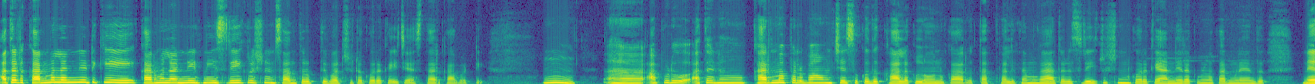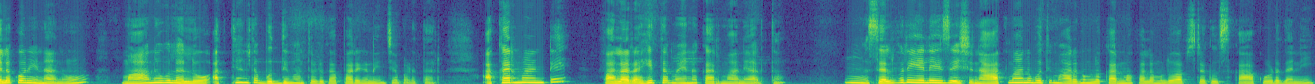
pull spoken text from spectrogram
అతడు కర్మలన్నిటికీ కర్మలన్నింటినీ శ్రీకృష్ణుని సంతృప్తిపరచుట కొరకై చేస్తారు కాబట్టి. అప్పుడు అతను కర్మ ప్రభావం చే సుఖదుఖాలకు లోను కారు తత్ఫలితంగా అతడు శ్రీకృష్ణుని కొరకే అన్ని రకముల కర్మలందు నెలకొనినాను. మానవులలో అత్యంత బుద్ధిమంతుడిగా పరిగణించబడతారు. అకర్మ అంటే ఫలరహితమైన కర్మ అని అర్థం. సెల్ఫ్ రియలైజేషన్ ఆత్మానుభూతి మార్గంలో కర్మఫలములు అబ్స్టకల్స్ కాకూడదని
